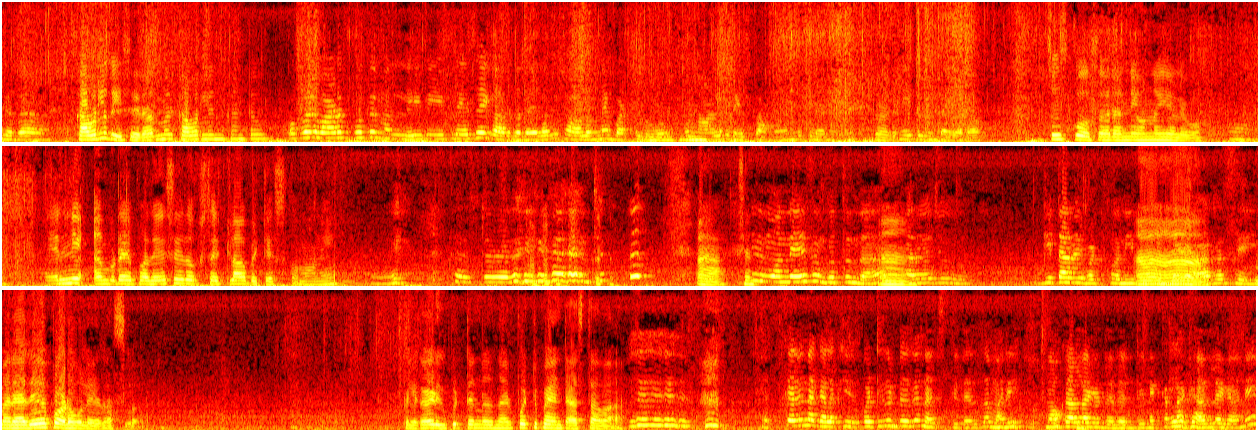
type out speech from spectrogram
కదా. కవర్లు తీసేరా? అది మరి కవర్లు ఎందుకంటావు? ఒకవేళ వాడకపోతే మళ్ళీ ఇవి ఇప్పుడు వేసేవి కాదు కదా. ఎలాగో చాలా ఉన్నాయి బట్టలు. నాళ్ళకి వేస్తాము. ఎందుకు లేదు నీట్గా ఉంటాయి కదా. చూసుకో సార్ అన్నీ ఉన్నాయో లేవో. ఎన్ని రేపు అది వేసేది ఒక సెట్ లాగా పెట్టేసుకోమని ఇది మొన్న వేసాం గుర్తుందా? ఆ. రోజు గిటార్ పట్టుకొని మరి అదే పొడవు లేదు అసలు. పిల్లగాడికి పుట్టినరోజు నాడు పొట్టి ప్యాంట్ వేస్తావా? కానీ నాకు అలా పట్టుకుంటేనే నచ్చుతుంది తెలుసా? మరి మోకాళ్ళలాగా అంటే నెక్కర్లా కాదులే కానీ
